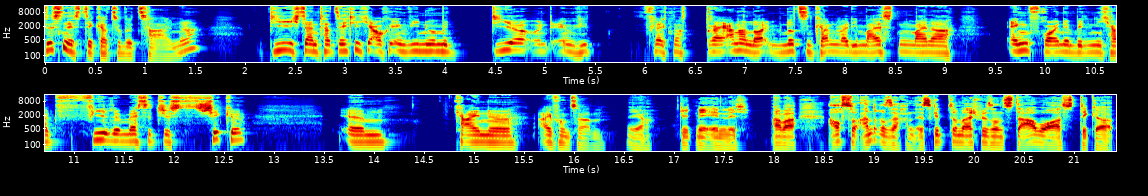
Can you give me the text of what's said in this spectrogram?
Disney-Sticker zu bezahlen, ne? Die ich dann tatsächlich auch irgendwie nur mit dir und irgendwie vielleicht noch drei anderen Leuten benutzen kann, weil die meisten meiner engen Freunde, mit denen ich halt viele Messages schicke, ähm, keine iPhones haben. Ja, geht mir ähnlich. Aber auch so andere Sachen. Es gibt zum Beispiel so ein Star Wars Sticker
